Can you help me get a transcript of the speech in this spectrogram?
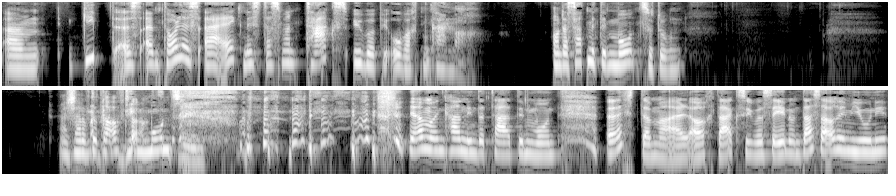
ähm, gibt es ein tolles Ereignis, das man tagsüber beobachten kann. Und das hat mit dem Mond zu tun. Mal schauen, ob du drauf Den. Mond sehen. Ja, man kann in der Tat den Mond öfter mal auch tagsüber sehen und das auch im Juni.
